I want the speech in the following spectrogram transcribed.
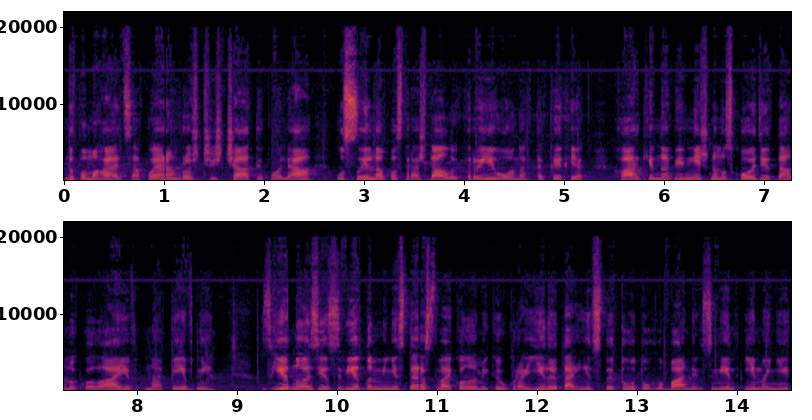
допомагають саперам розчищати поля у сильно постраждалих регіонах, таких як Харків на північному сході та Миколаїв на півдні. Згідно зі звітом Міністерства економіки України та Інституту глобальних змін імені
